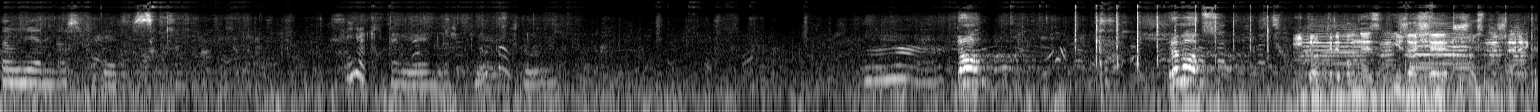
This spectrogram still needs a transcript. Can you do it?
Tam jedna z pierski. Jaki jedna z No pewnie. Mama. Do! Promoc! I do trybuny zbliża się szósty szereg.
